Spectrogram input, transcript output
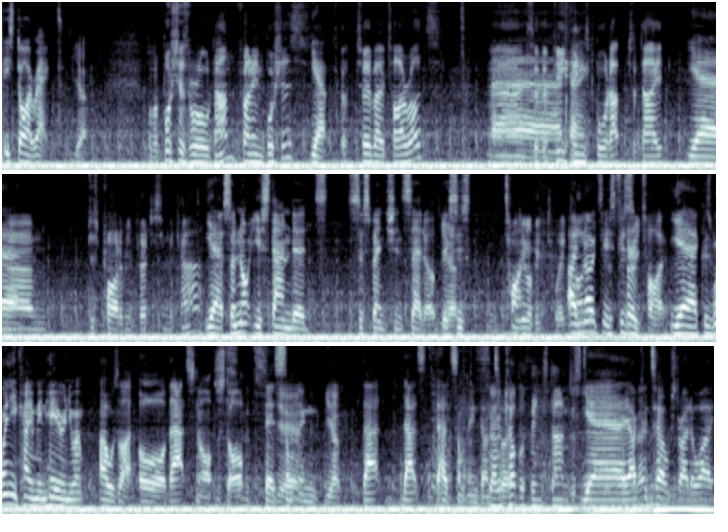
is direct. Yeah. Well, the bushes were all done, front end bushes. Yeah. It's got turbo tie rods. Um, so the Ah, few okay. things brought up to date Yeah. um, just prior to me purchasing the car. yeah. So not your standard s- suspension setup. This Yeah. is A little bit tweaked. I noticed It's, it's 'cause- very tight. Yeah, because when you came in here and you went, I was like, oh, that's not stop. It's- There's yeah, something Yeah. that that's had something done So had a it. couple of things done just Yeah, I could tell straight away.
